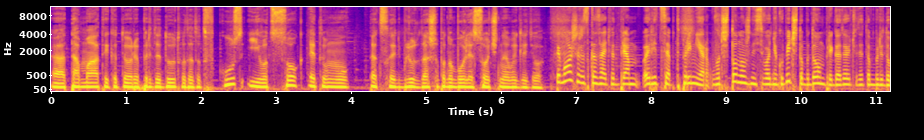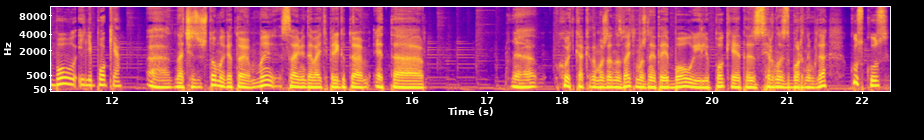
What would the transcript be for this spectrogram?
э, томаты, которые придадут вот этот вкус и вот сок этому так сказать, блюду, да, чтобы оно более сочное выглядело. Ты можешь рассказать вот прям рецепт, пример? Вот что нужно сегодня купить, чтобы дома приготовить вот это блюдо боул или поки? А, значит, что мы готовим? Мы с вами давайте приготовим это, э, хоть как это можно назвать, можно это и боу или поки, это все равно сборный блюдо. Кускус,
